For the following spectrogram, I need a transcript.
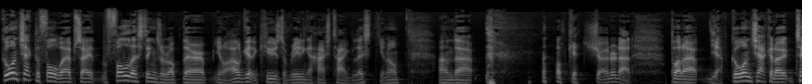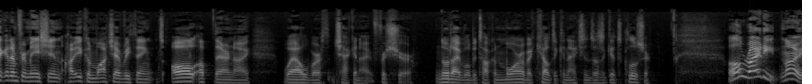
go and check the full website. The full listings are up there. You know, I'll get accused of reading a hashtag list, you know, and uh, I'll get shouted at. But uh, yeah, go and check it out. Ticket information, how you can watch everything, it's all up there now. Well worth checking out for sure. No doubt we'll be talking more about Celtic connections as it gets closer. Alrighty, now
